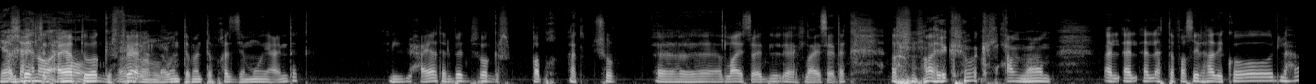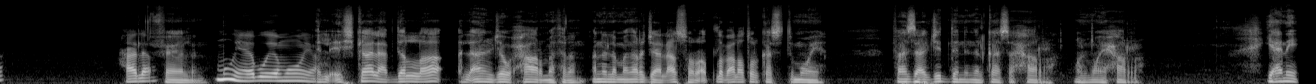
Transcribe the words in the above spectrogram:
يا أخي البيت إحنا الحياة بتوقف فعلا. لو أنت ما أنت مخزن موية عندك الحياة البيت بتوقف. طبخ أكل شرب آه الله يسعد الله يسعدك. الله يكرمك الحمام. ال- ال- ال- التفاصيل هذه كلها حالة فعلا. موية يا أبويا موية. الإشكال عبد الله الآن الجو حار مثلا. أنا لما أرجع العصر أطلب على طول كاسة موية. فأزعل جدا إن الكاسة حارة والموية حارة. يعني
